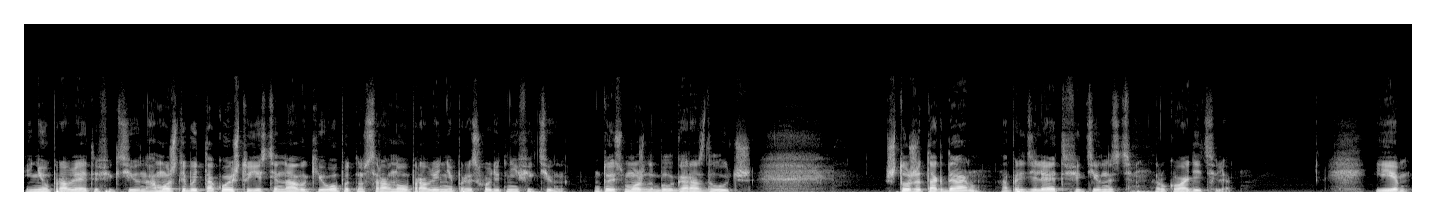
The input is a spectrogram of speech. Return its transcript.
и не управляет эффективно? А может ли быть такое, что есть и навыки, и опыт, но все равно управление происходит неэффективно? Ну, то есть можно было гораздо лучше. Что же тогда определяет эффективность руководителя? И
